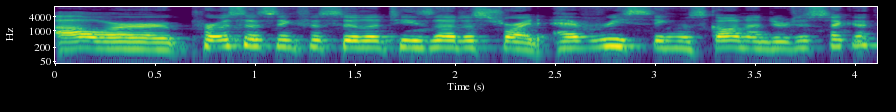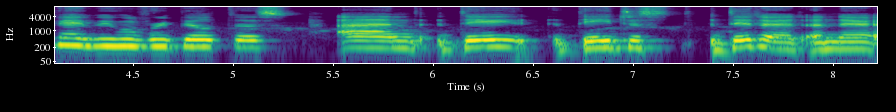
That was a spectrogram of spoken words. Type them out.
Our processing facilities are destroyed. Everything was gone, and they're just like, okay, we will rebuild this. And they they just did it. And they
